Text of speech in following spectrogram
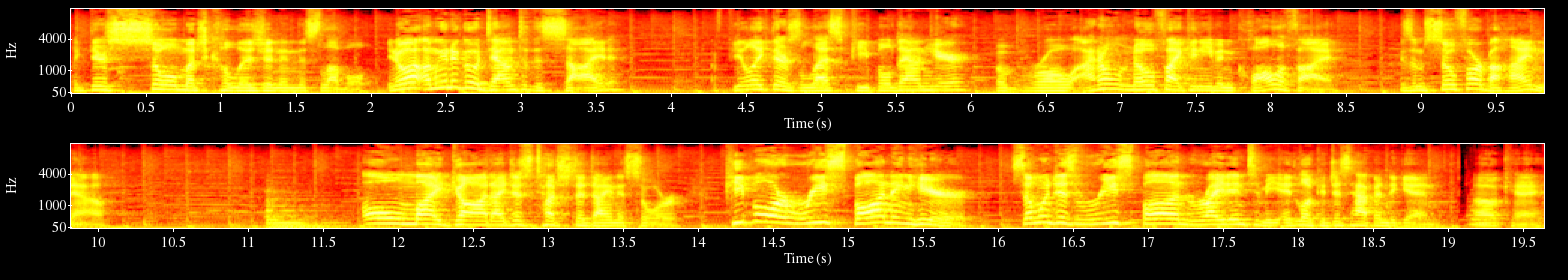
Like, there's so much collision in this level. You know what? I'm gonna go down to the side. I feel like there's less people down here. But bro, I don't know if I can even qualify. Because I'm so far behind now. Oh my god, I just touched a dinosaur. People are respawning here. Someone just respawned right into me. It, look, it just happened again. Okay,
